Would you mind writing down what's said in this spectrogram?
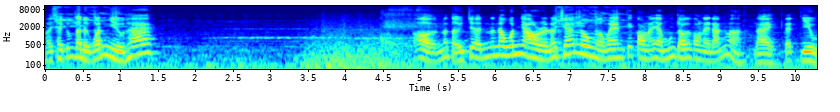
Ở sao chúng ta được quánh nhiều thế? Ờ nó tự chơi nó, nó quýnh nhau rồi nó chết luôn rồi men. Cái con nãy giờ muốn cho cái con này đánh mà. Đây test chiêu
